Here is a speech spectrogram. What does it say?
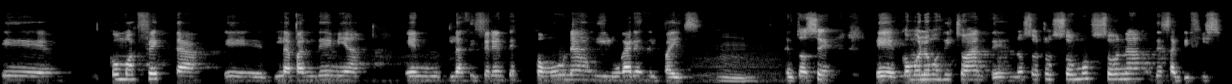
eh, cómo afecta eh, la pandemia en las diferentes comunas y lugares del país. Mm. Entonces, eh, como lo hemos dicho antes, nosotros somos zona de sacrificio.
